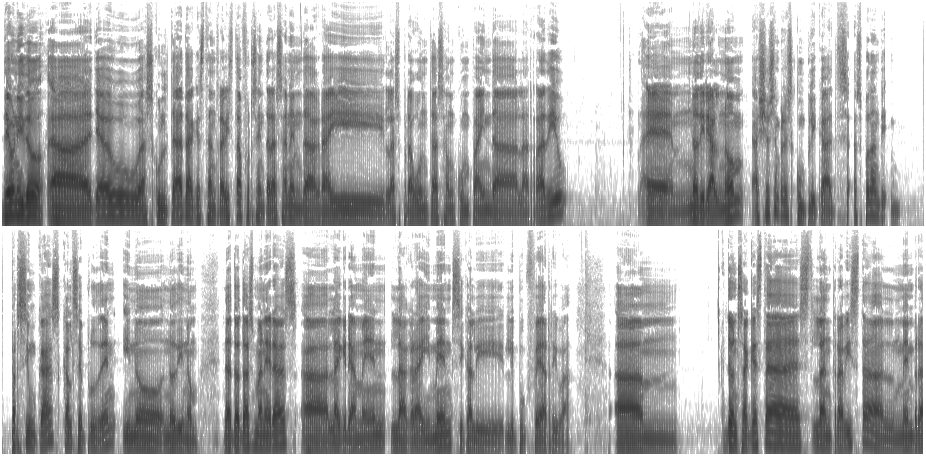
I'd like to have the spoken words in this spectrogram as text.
Déu-n'hi-do, uh, ja heu escoltat aquesta entrevista, força interessant. Hem d'agrair les preguntes a un company de la ràdio. Eh, no diré el nom, això sempre és complicat. Es poden dir, per si un cas, cal ser prudent i no, no dir nom. De totes maneres, uh, l'agraïment sí que li, li puc fer arribar. Um, doncs aquesta és l'entrevista al membre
